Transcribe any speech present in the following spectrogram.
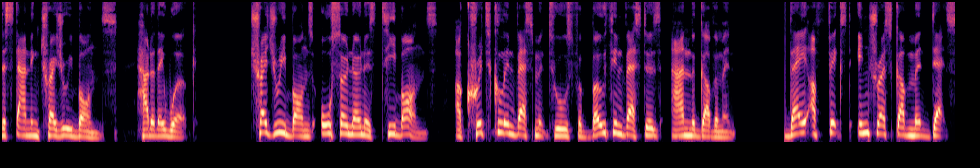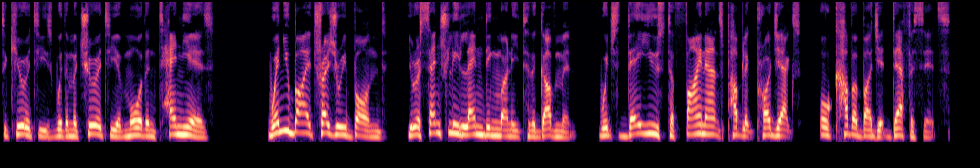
understanding treasury bonds. How do they work? Treasury bonds, also known as T bonds, are critical investment tools for both investors and the government. They are fixed interest government debt securities with a maturity of more than 10 years. When you buy a treasury bond, you're essentially lending money to the government, which they use to finance public projects or cover budget deficits.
